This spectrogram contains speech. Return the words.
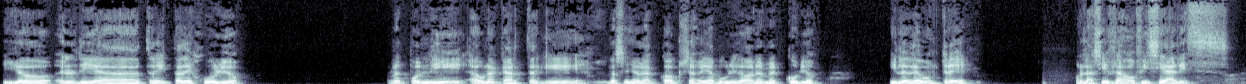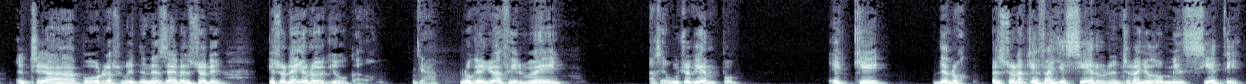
Y yo el día 30 de julio respondí a una carta que la señora Cox había publicado en el Mercurio y le demostré con las cifras oficiales entregadas por la Superintendencia de Pensiones que son ellos los equivocados. Ya. Lo que yo afirmé hace mucho tiempo es que de las personas que fallecieron entre el año 2007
